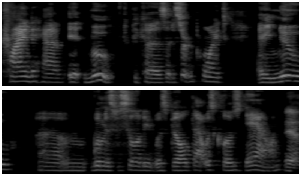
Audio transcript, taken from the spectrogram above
trying to have it moved because at a certain point, a new um, women's facility was built that was closed down. Yeah.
